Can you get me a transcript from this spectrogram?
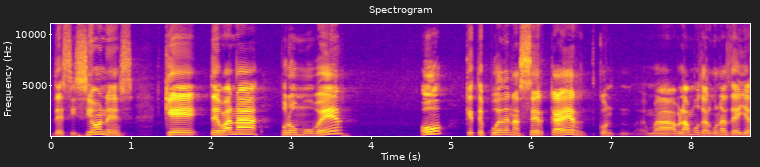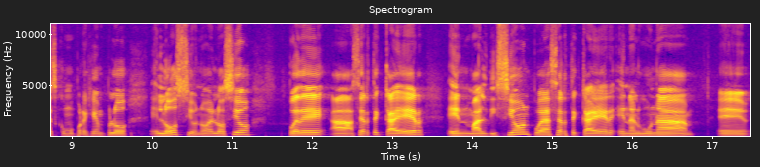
decisiones que te van a promover o que te pueden hacer caer. Ah, hablamos de algunas de ellas, como por ejemplo el ocio, ¿no? El ocio puede hacerte caer en maldición, puede hacerte caer en alguna eh,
